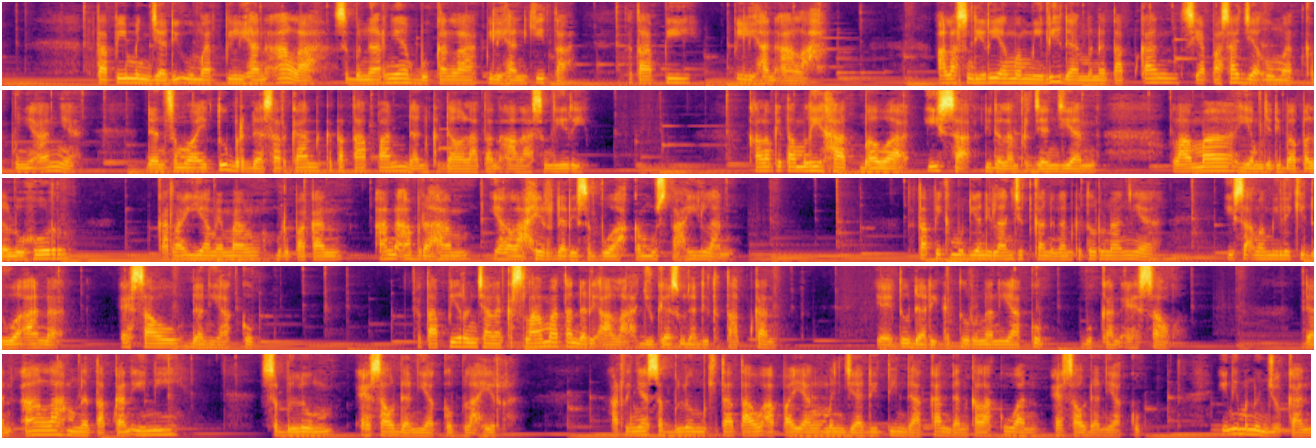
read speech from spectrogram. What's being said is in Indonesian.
Tetapi menjadi umat pilihan Allah sebenarnya bukanlah pilihan kita, tetapi pilihan Allah. Allah sendiri yang memilih dan menetapkan siapa saja umat kepunyaannya, dan semua itu berdasarkan ketetapan dan kedaulatan Allah sendiri. Kalau kita melihat bahwa Isa di dalam perjanjian lama ia menjadi bapa leluhur karena ia memang merupakan anak Abraham yang lahir dari sebuah kemustahilan tetapi kemudian dilanjutkan dengan keturunannya. Ishak memiliki dua anak, Esau dan Yakub. Tetapi rencana keselamatan dari Allah juga sudah ditetapkan, yaitu dari keturunan Yakub, bukan Esau. Dan Allah menetapkan ini sebelum Esau dan Yakub lahir. Artinya sebelum kita tahu apa yang menjadi tindakan dan kelakuan Esau dan Yakub. Ini menunjukkan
